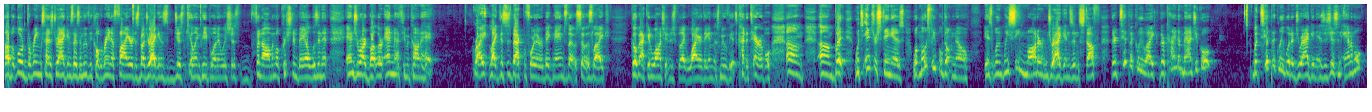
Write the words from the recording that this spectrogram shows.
uh, but Lord of the Rings has dragons. There's a movie called Reign of Fire, just about dragons just killing people, and it was just phenomenal. Christian Bale was in it, and Gerard Butler, and Matthew McConaughey. Right? Like, this is back before they were big names, though, so it was like go back and watch it and just be like, why are they in this movie? It's kind of terrible. Um, um, but what's interesting is what most people don't know is when we see modern dragons and stuff, they're typically like, they're kind of magical. But typically, what a dragon is, is just an animal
